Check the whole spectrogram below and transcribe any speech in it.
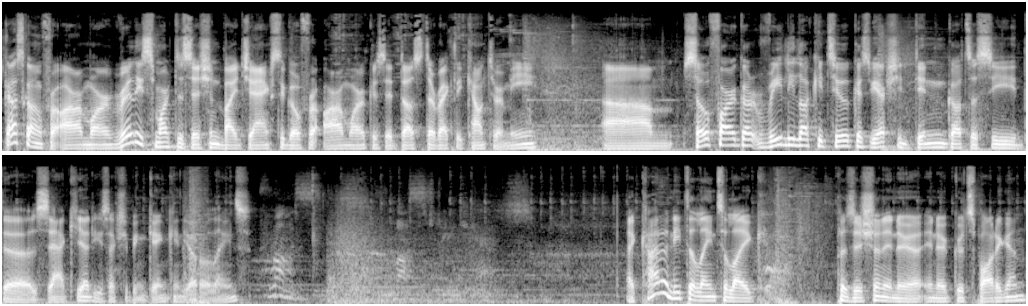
Guy's going for armor. Really smart decision by Jax to go for armor because it does directly counter me. Um, so far got really lucky too because we actually didn't got to see the Zac yet. He's actually been ganking the other lanes. I kind of need the lane to like position in a in a good spot again.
